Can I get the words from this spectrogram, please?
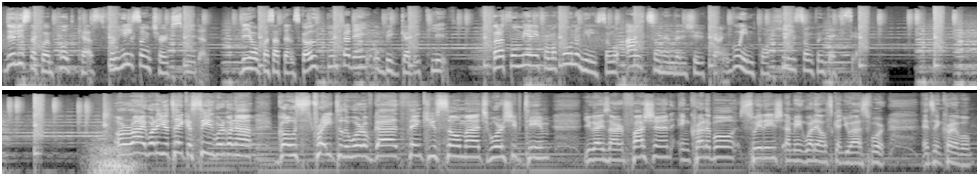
Du lyssnar på en podcast från Hillsong Church Sweden. Vi hoppas att den ska uppmuntra dig och bygga ditt liv. För att få mer information om Hillsong och allt som händer i kyrkan, gå in på hillsong.se. All right, why don't you take a seat? We're gonna go straight to the Word of God. Thank you so much, worship team. You guys are fashion, incredible, Swedish. I mean, what else can you ask for? It's incredible.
